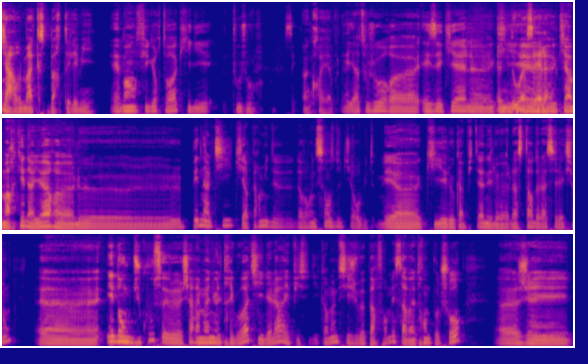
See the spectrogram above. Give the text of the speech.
Karl Max Barthélemy Eh ben, figure-toi qu'il y est toujours. C'est incroyable. Et il y a toujours Ezekiel qui, qui, a marqué d'ailleurs le, le penalty qui a permis d'avoir une séance de tir au but, mais qui est le capitaine et la star de la sélection. Euh, et donc, du coup, ce cher Emmanuel Trégoat, il est là et puis il se dit quand même, si je veux performer, ça va être un peu chaud. Euh, j'ai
